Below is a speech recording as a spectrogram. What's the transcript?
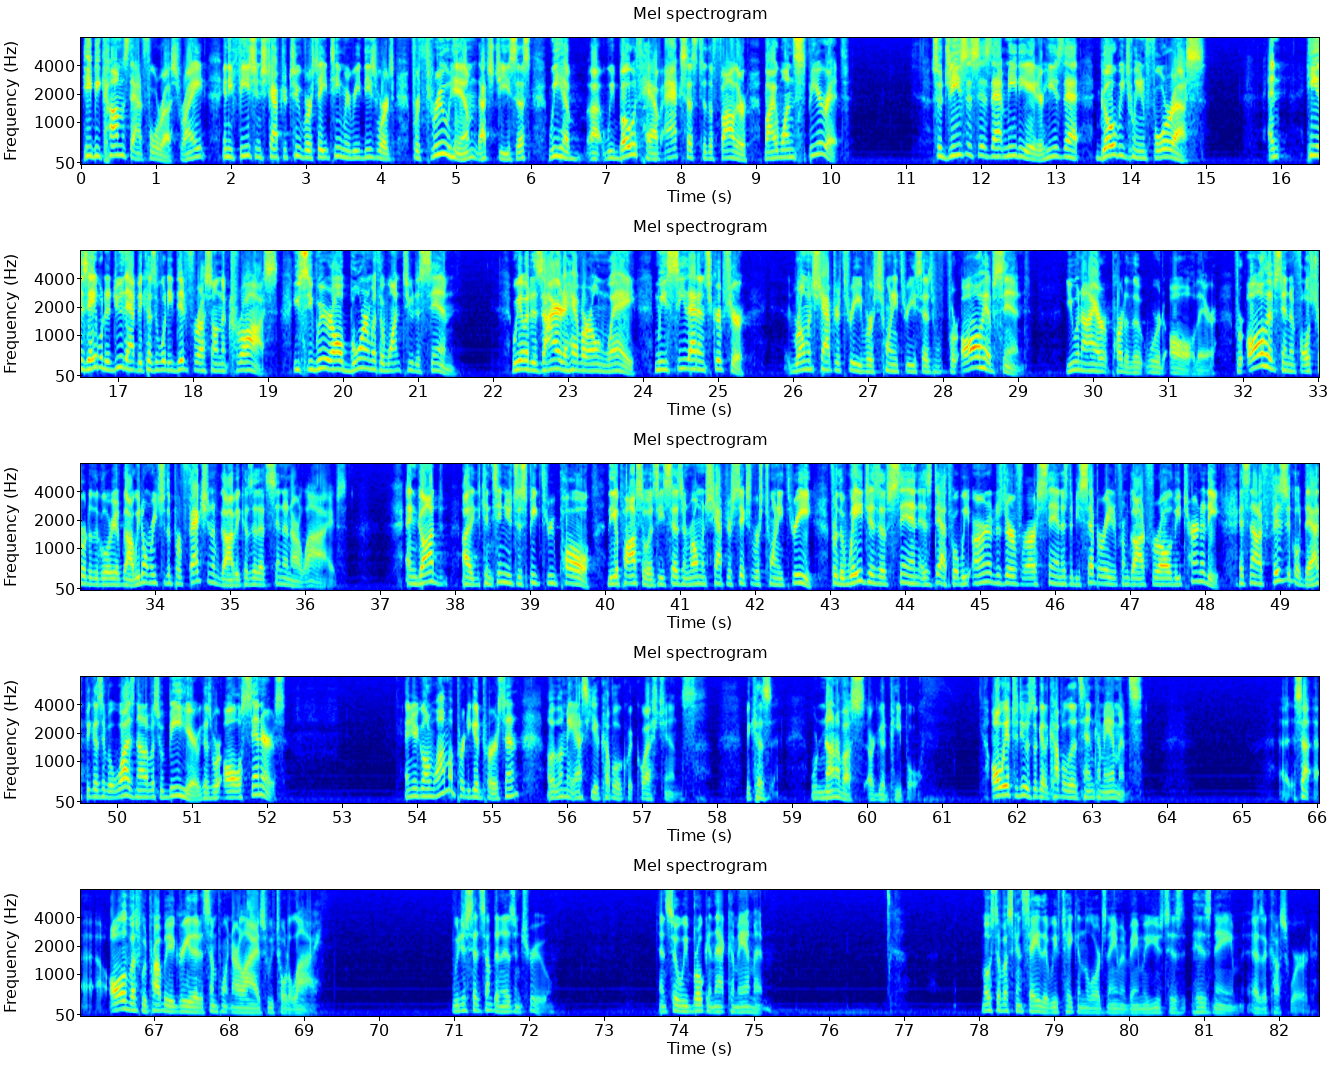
He becomes that for us, right? In Ephesians chapter 2 verse 18 we read these words, "For through him, that's Jesus, we have uh, we both have access to the Father by one spirit." So Jesus is that mediator. He's that go between for us. And he is able to do that because of what he did for us on the cross. You see, we were all born with a want to to sin. We have a desire to have our own way. We see that in Scripture. Romans chapter 3, verse 23 says, For all have sinned. You and I are part of the word all there. For all have sinned and fall short of the glory of God. We don't reach the perfection of God because of that sin in our lives. And God uh, continues to speak through Paul, the apostle, as he says in Romans chapter 6, verse 23 For the wages of sin is death. What we earn or deserve for our sin is to be separated from God for all of eternity. It's not a physical death, because if it was, none of us would be here, because we're all sinners. And you're going, Well, I'm a pretty good person. Well, let me ask you a couple of quick questions, because none of us are good people. All we have to do is look at a couple of the Ten Commandments. Uh, so, uh, all of us would probably agree that at some point in our lives we've told a lie. We just said something that isn't true. And so we've broken that commandment. Most of us can say that we've taken the Lord's name in vain. We used his, his name as a cuss word.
